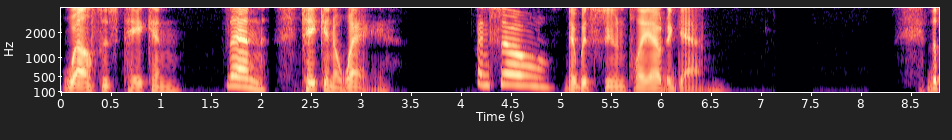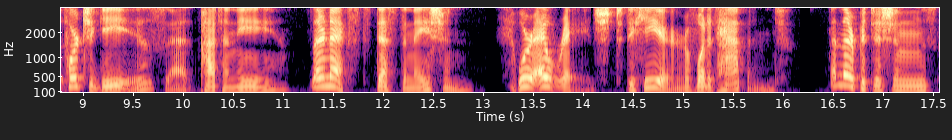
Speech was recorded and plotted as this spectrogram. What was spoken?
Wealth is taken, then taken away. And so it would soon play out again. The Portuguese at Patani, their next destination, were outraged to hear of what had happened, and their petitions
